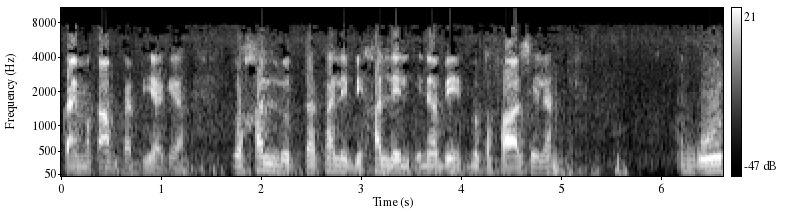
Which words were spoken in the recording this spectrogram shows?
قائم مقام کر دیا گیا۔ وہ خل الدکلی بخل النب متفاضل انگور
